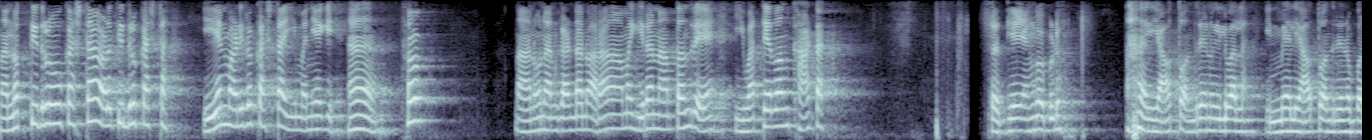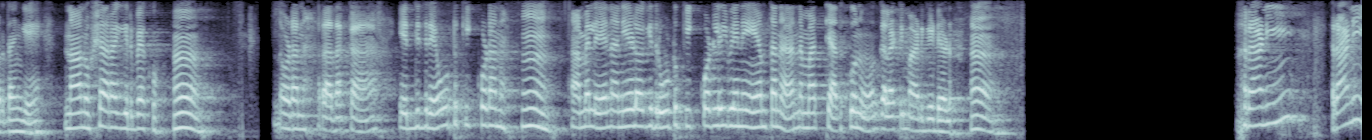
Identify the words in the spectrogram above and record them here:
ನಾನು ಹೋಗ್ತಿದ್ರು ಕಷ್ಟ, ಅಳ್ತಿದ್ರು ಕಷ್ಟ. ಏನ್ ಮಾಡಿದ್ರು ಕಷ್ಟ ಈ ಮನೆಯಾಗೆ, ಹಾ. ನಾನು ನನ್ನ ಗಂಡನು ಆರಾಮಾಗಿರೋಣ ಅಂತಂದ್ರೆ ಇವತ್ತೇ ಒಂದು ಕಾಟ. ಸದ್ಯ ಹೆಂಗೋ ಬಿಡು. ಯಾವ ತೊಂದ್ರೆನೂ ಇಲ್ವಲ್ಲ. ಇನ್ಮೇಲೆ ಯಾವ ತೊಂದ್ರೆನೂ ಬರ್ದಂಗೆ ನಾನು ಹುಷಾರಾಗಿರ್ಬೇಕು. ಹ್ಞೂ ನೋಡೋಣ ರಾಧಕ್ಕ, ಎದ್ದಿದ್ರೆ ಊಟಕ್ಕೆ ಇಕ್ ಕೊಡೋಣ. ಹ್ಞೂ ಆಮೇಲೆ ನಾನು ಹೇಳೋಗಿದ್ರೆ ಊಟಕ್ಕೆ ಕಿಕ್ ಕೊಡ್ಲಿಲ್ವೇನೆ ಅಂತಾನ. ನಮ್ಮ ಅತ್ತೆ ಅದಕ್ಕೂ ಗಲಾಟೆ ಮಾಡಿಬಿಡೋಳು. ಹ್ಞೂ ರಾಣಿ ರಾಣಿ.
